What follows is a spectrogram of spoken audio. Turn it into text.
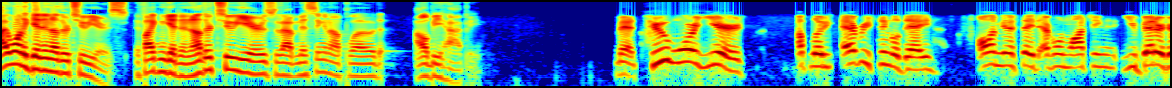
I want to get another two years. If I can get another two years without missing an upload, I'll be happy. Man, two more years uploading every single day. All I'm going to say to everyone watching, you better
